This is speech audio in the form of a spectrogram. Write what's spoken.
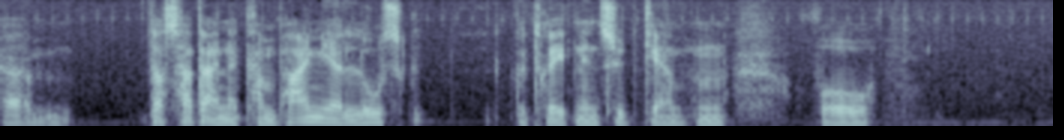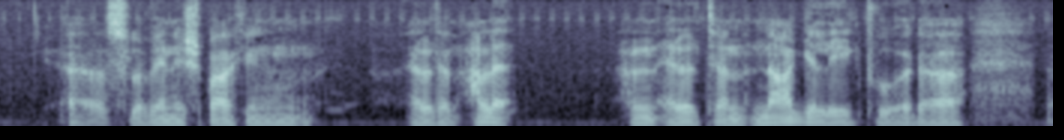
ähm, das hat eine Kampagne losgetreten in Südkärnten, wo äh, slowenischsprachigen Eltern alle allen Eltern nahegelegt wurde, äh,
